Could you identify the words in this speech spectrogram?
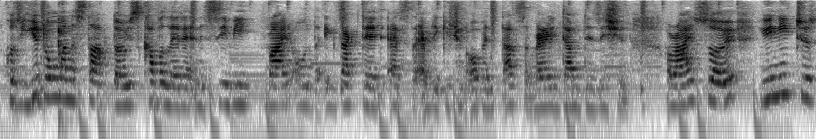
because you don't want to start those cover letter and cv right on the exact date as the application open. That's a very dumb decision all right so you need to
